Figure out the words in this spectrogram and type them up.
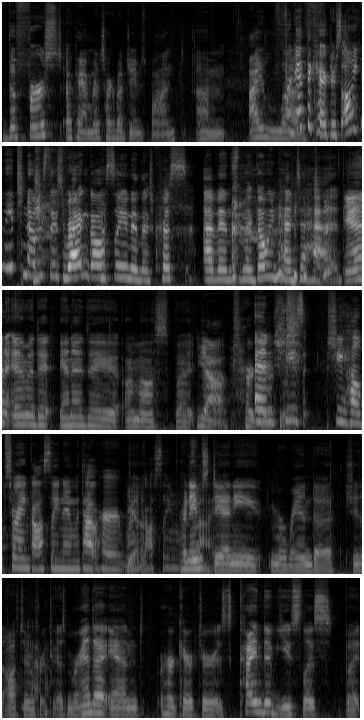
The first okay, I'm gonna talk about James Bond. Um, I love Forget the characters. All you need to know is there's Ryan Gosling and there's Chris Evans and they're going head to head. And Ana de, Ana de Armas, but yeah. her And char- she's she helps Ryan Gosling and without her, Ryan Yeah. Gosling. her name's die. Dani Miranda. She's often Yeah. referred to as Miranda, and her character is kind of useless, but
